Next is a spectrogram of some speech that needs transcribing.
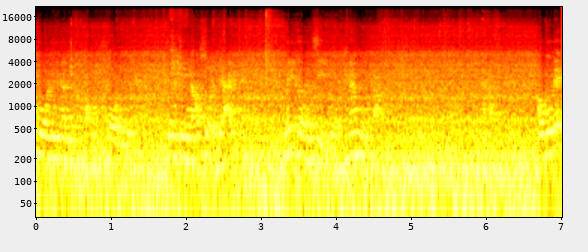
ครัวเรือนของคนเนี่ยจริงๆแล้วส่วนใหญ่ไม่เกินสี่หมื่นห้าหมื่นบาท เอาตัวเลข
